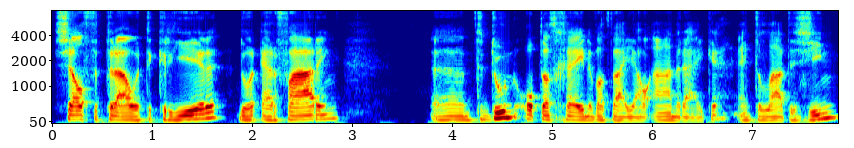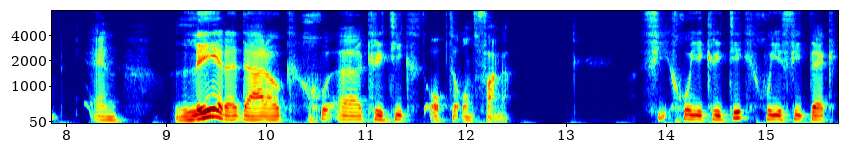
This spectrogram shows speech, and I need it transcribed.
zelfvertrouwen te creëren door ervaring uh, te doen op datgene wat wij jou aanreiken en te laten zien en leren daar ook uh, kritiek op te ontvangen. Goede kritiek, goede feedback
